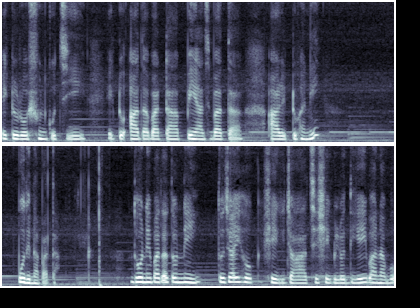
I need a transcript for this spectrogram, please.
একটু রসুন কুচি, একটু আদা বাটা, পেঁয়াজ বাটা, আর একটুখানি পুদিনা পাতা। ধনে পাতা তো নেই, তো যাই হোক, সেই যা আছে সেগুলো দিয়েই বানাবো।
